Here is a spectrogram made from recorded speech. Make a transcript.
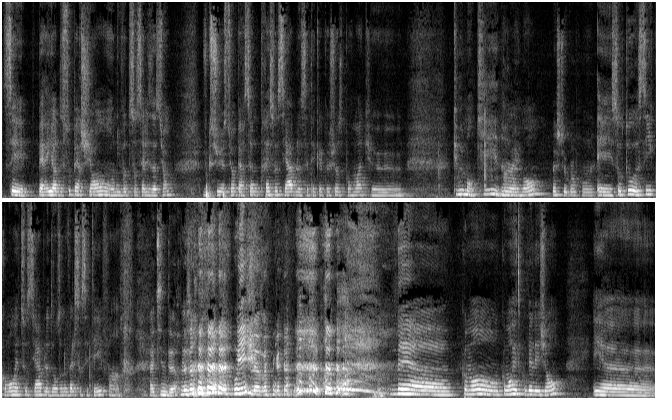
ces périodes super chiant au niveau de socialisation. Vu que je suis une personne très sociable, c'était quelque chose pour moi que, que me manquait énormément. Là, je te comprends. ouais. Et surtout aussi comment être sociable dans une nouvelle société. Enfin, À Tinder. oui, ouais. mais euh, comment, comment retrouver les gens. Et, euh,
